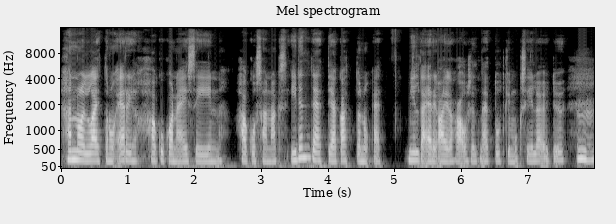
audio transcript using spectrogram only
hän oli laittanut eri hakukoneisiin hakusanaksi identiteettiä ja katsonut, että miltä eri aikakausilta näitä tutkimuksia löytyy. Mm.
